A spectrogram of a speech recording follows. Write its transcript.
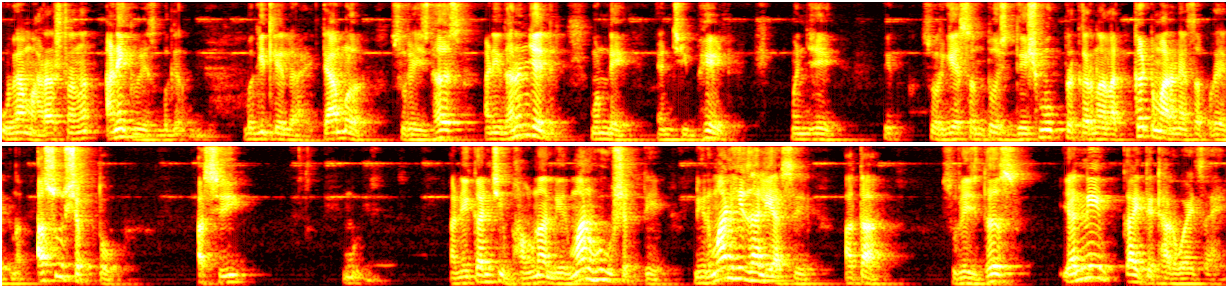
उभ्या महाराष्ट्रानं अनेक वेळेस बघ बघितलेलं आहे. त्यामुळं सुरेश धस आणि धनंजय मुंडे यांची भेट म्हणजे एक स्वर्गीय संतोष देशमुख प्रकरणाला कट मारण्याचा प्रयत्न असू शकतो अशी अनेकांची भावना निर्माण होऊ शकते. निर्माण ही झाली असेल आता सुरेश धस यांनी काय ते ठरवायचं आहे?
